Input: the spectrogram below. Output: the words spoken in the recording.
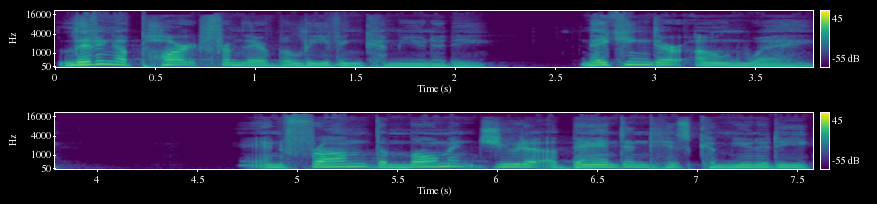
living apart from their believing community, making their own way. And from the moment Judah abandoned his community,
